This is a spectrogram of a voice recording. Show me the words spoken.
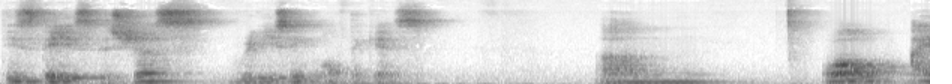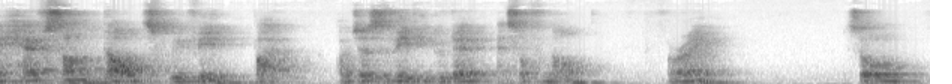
these days is just releasing of the gas. Um, well, I have some doubts with it, but I'll just leave it to that as of now. Alright? So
